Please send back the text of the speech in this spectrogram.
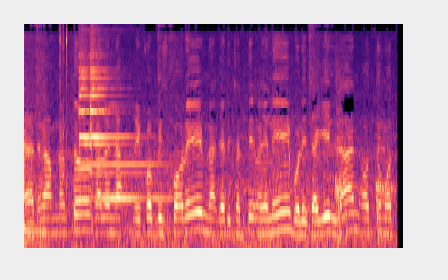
Yang tengah menonton Kalau nak refurbish sport rim Nak jadi cantik macam ni Boleh cari LAN Automotive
